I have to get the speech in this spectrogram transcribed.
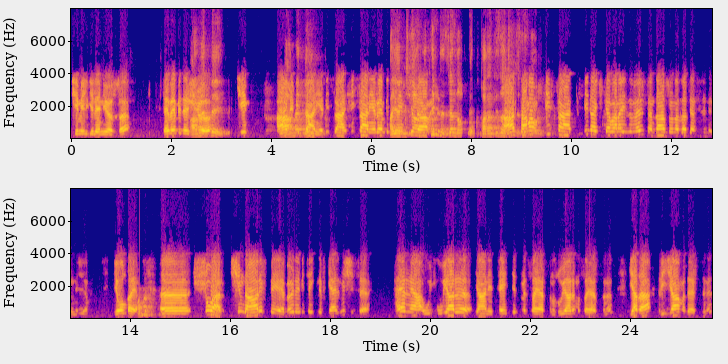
Kim ilgileniyorsa sebebi de şu. Ahmet Bey. Kim? Abi Ahmet bir Bey. saniye, bir saniye, bir saniye ben bitireyim. Hayır bir şey anlatayım da sen devam et. Parantez açayım Abi tamam bir saat, bir dakika bana izin verirsen daha sonra zaten sizi dinleyeceğim. Yoldayım. Ee, şu var, şimdi Arif Bey'e böyle bir teklif gelmiş ise her ne uy- uyarı yani tehdit mi sayarsınız, uyarı mı sayarsınız ya da rica mı dersiniz?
